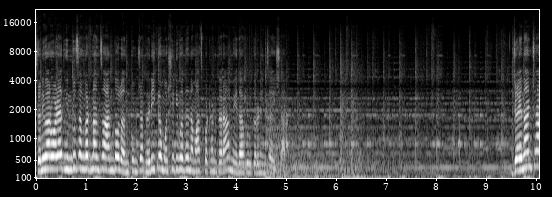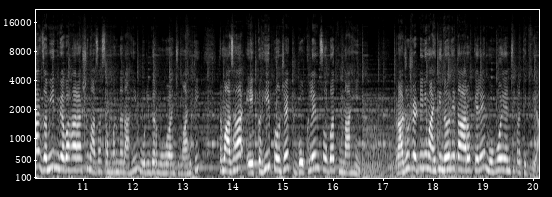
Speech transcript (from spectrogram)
शनिवार वाड्यात हिंदू संघटनांचं आंदोलन. तुमच्या घरी किंवा मशिदीमध्ये नमाज पठण करा मेधा कुलकर्णींचा इशारा. जैनांच्या जमीन व्यवहाराशी माझा संबंध नाही मुरलीधर मोहोळांची माहिती. तर माझा एकही प्रोजेक्ट गोखलेंसोबत नाही. राजू शेट्टींनी माहिती न घेता आरोप केले मोहोळ यांची प्रतिक्रिया.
